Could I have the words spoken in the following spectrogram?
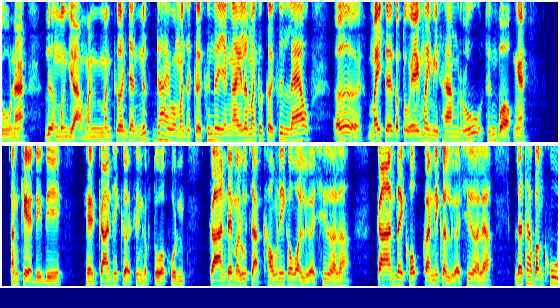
ดูนะ เรื่องบางอย่างมันมันเกินจะนึกได้ว่ามันจะเกิดขึ้นได้ยังไง แล้วมันก็เกิดขึ้นแล้ว เออ ไม่เจอกับตัวเองไม่มีทางรู้ถึงบอกไงสังเกตดีๆ เหตุการณ์ที่เกิดขึ้นกับตัวคุณ การได้มารู้จักเขานี่ก็ว่าเหลือเชื่อแล้ว การได้คบกันนี่ก็เหลือเชื่อแล้ว และถ้าบางคู่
